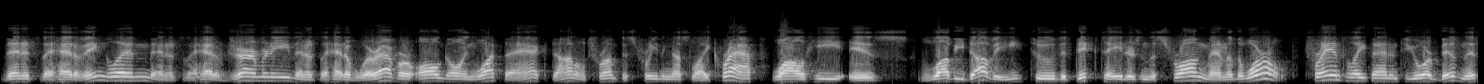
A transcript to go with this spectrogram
then it's the head of England, and it's the head of Germany, then it's the head of wherever, all going, what the heck? Donald Trump is treating us like crap while he is lovey-dovey to the dictators and the strongmen of the world. Translate that into your business,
